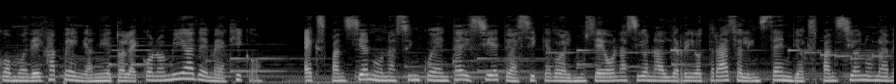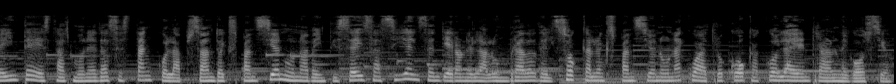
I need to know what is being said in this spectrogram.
como deja Peña Nieto la economía de México. Expansión 1.57 Así quedó el Museo Nacional de Río tras el incendio. Expansión 1.20 Estas monedas están colapsando. Expansión 1.26 Así encendieron el alumbrado del Zócalo. Expansión 1.4 Coca-Cola entra al negocio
